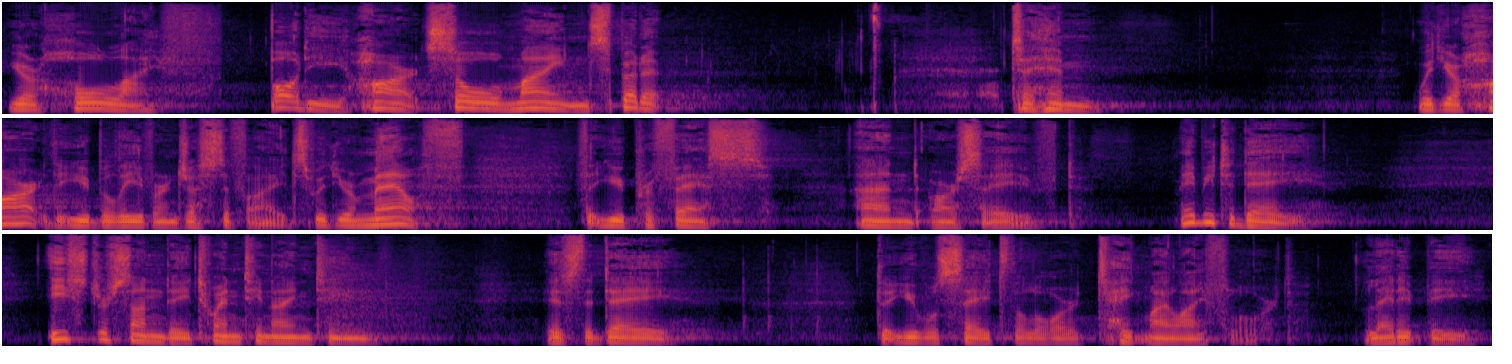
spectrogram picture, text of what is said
your whole life body, heart, soul, mind, spirit to Him. With your heart that you believe are justified, it's with your mouth that you profess and are saved. Maybe today, Easter Sunday 2019, is the day that you will say to the Lord, Take my life, Lord. Let it be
